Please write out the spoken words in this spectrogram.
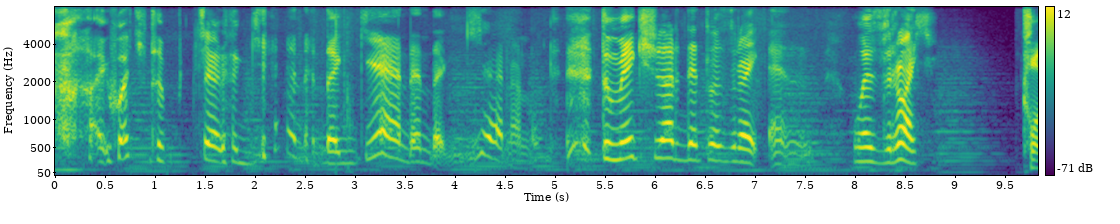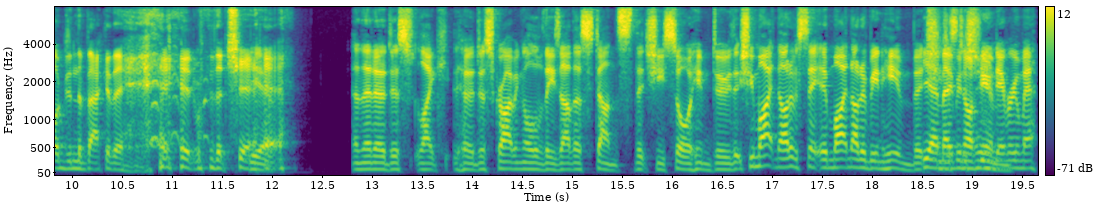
I watched the picture again and again and again and to make sure that was right and was right. clogged in the back of the head with a chair Yeah. And then her just like her describing all of these other stunts that she saw him do that she might not have seen. It might not have been him, but Yeah, she maybe just not assumed him. Everyone,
